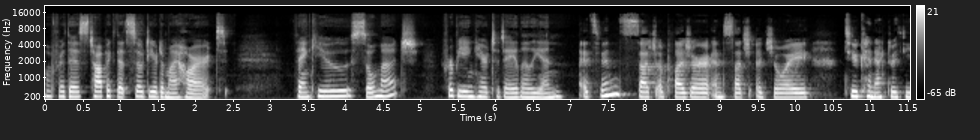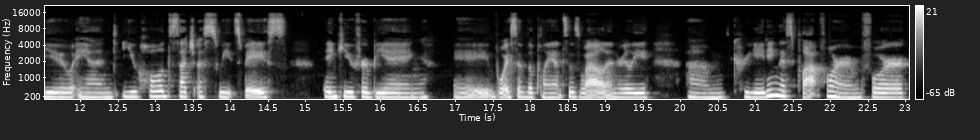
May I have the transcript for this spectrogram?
over this topic that's so dear to my heart. Thank you so much for being here today, Lillian. It's been such a pleasure and such a joy to connect with you, and you hold such a sweet space. Thank you for being a voice of the plants as well, and really um, creating this platform for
